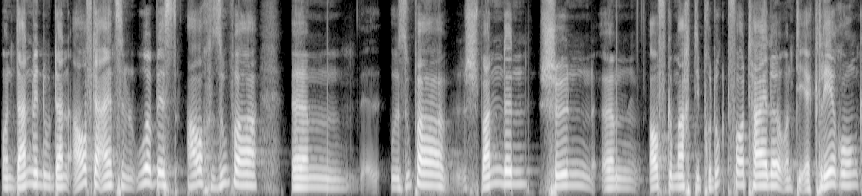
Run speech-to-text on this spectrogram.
Und dann, wenn du dann auf der einzelnen Uhr bist, auch super, ähm, super spannenden, schön ähm, aufgemacht die Produktvorteile und die Erklärung.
